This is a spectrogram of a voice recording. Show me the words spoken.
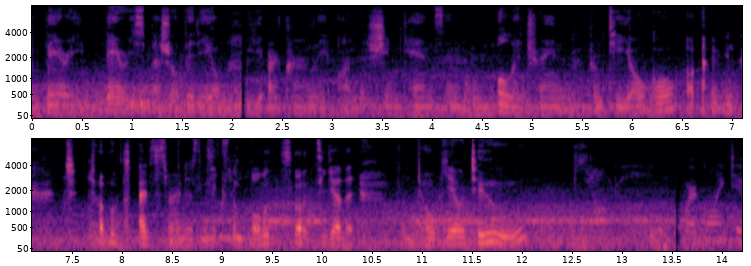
a very, very special video. We are currently on the Shinkansen bullet train from Tokyo. Uh, I mean, Tokyo. I just I just mix them both so together. From Tokyo to Kyoto. We're going to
